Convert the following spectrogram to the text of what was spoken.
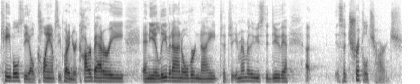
cables, the old clamps you put in your car battery, and you leave it on overnight. To, to, remember they used to do that. Uh, it's a trickle charge.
